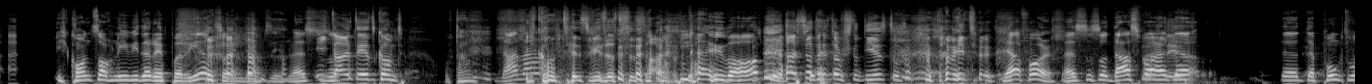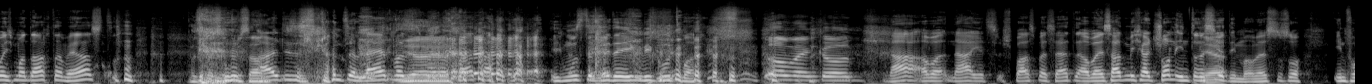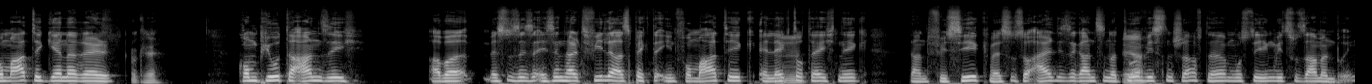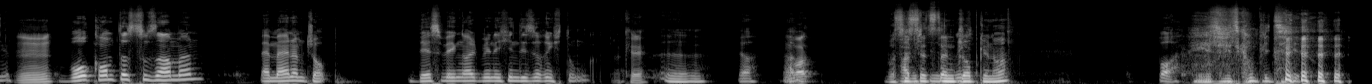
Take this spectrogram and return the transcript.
ich konnte es auch nie wieder reparieren, so in dem Sinn, weißt du. Ich So. dachte, jetzt kommt. Und dann, Nein, nein, ich konnte es wieder zusammen. nein, überhaupt nicht. also, deshalb studierst du damit. du- Ja, voll. Weißt du, so, das war halt der, der, der Punkt, wo ich mir gedacht habe, erst, all dieses ganze Leid, was Ja. ich meinem Vater hatte, ich muss das wieder irgendwie gut machen. Oh mein Gott. Na, aber, na, jetzt Spaß beiseite, aber es hat mich halt schon interessiert Ja. immer, weißt du, so Informatik generell, Okay. Computer an sich, aber weißt du, es, es sind halt viele Aspekte Informatik, Elektrotechnik, dann Physik, weißt du, so all diese ganze Naturwissenschaft ja, musst du irgendwie zusammenbringen. Mhm. Wo kommt das zusammen? Bei meinem Job. Deswegen halt bin ich in diese Richtung. Okay. Äh, ja. Aber Was Hab ist ich jetzt dein Bericht? Job genau? Boah, jetzt wird's kompliziert.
